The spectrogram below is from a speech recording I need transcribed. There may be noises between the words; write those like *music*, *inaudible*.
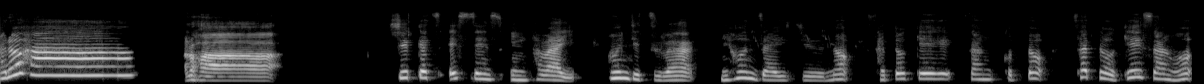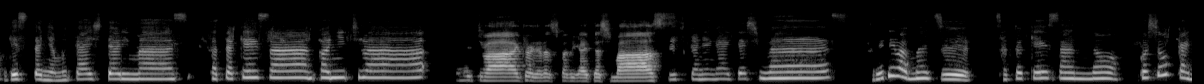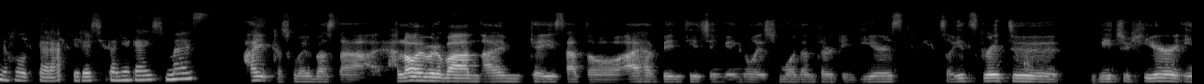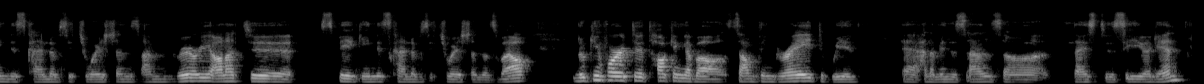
アロハアロハ就活エッセンス in ハワイ。本日は日本在住の佐藤圭さんこと佐藤圭さんをゲストにお迎えしております。佐藤圭さん、こんにちは。こんにちは。今日はよろしくお願いいたします。よろしくお願いいたします。それではまず、佐藤圭さんのご紹介の方からよろしくお願いします。はい、かしこまりました。Hello everyone, I'm Kei Sato. I have been teaching English more than 13 years. So it's great to meet you here in this kind of situations. I'm really honored to speak in this kind of situation as well. Looking forward to talking about something great with uh, Hanamizu-san. So nice to see you again.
